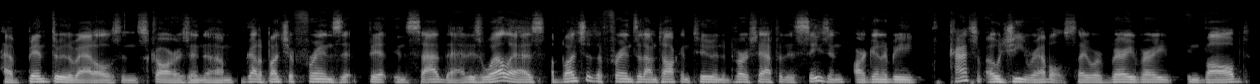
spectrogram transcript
have been through the battles and scars. And um, I've got a bunch of friends that fit inside that, as well as a bunch of the friends that I'm talking to in the first half of this season are going to be kind of some OG rebels. They were very, very involved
